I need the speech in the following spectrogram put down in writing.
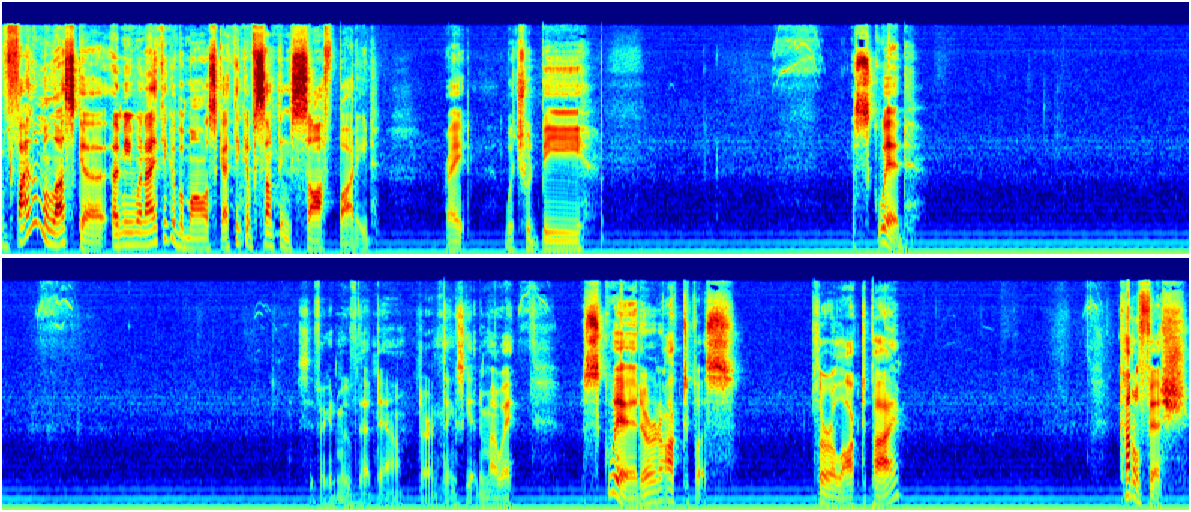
Phylum Mollusca, I mean, when I think of a mollusk, I think of something soft-bodied, right? Which would be a squid. see if I can move that down. Darn thing's getting in my way. A squid or an octopus. Plural octopi. Cuttlefish.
